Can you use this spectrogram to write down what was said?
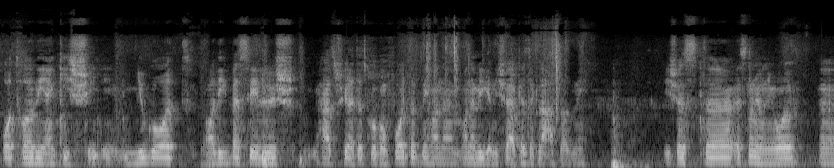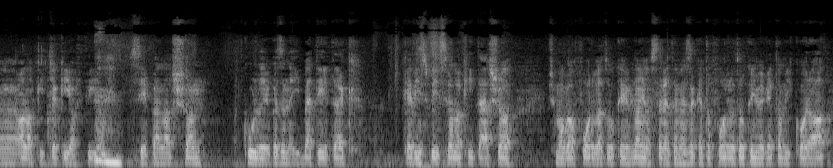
otthon ilyen kis nyugodt, alig beszélős házas életet fogom folytatni, hanem, hanem igenis elkezdek lázadni. És ezt, ezt nagyon jól alakítja ki a film, szépen lassan. Kurva a zenei betétek, Kevin Spacey alakítása, és maga a forgatókönyv. Nagyon szeretem ezeket a forgatókönyveket, amikor a,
